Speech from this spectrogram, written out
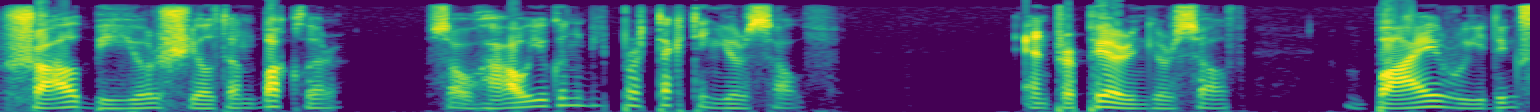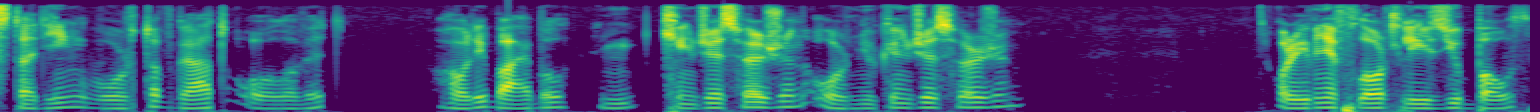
shall be your shield and buckler. So how are you going to be protecting yourself and preparing yourself? By reading, studying Word of God, all of it, Holy Bible, King James Version or New King James Version, or even if Lord leads you both,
